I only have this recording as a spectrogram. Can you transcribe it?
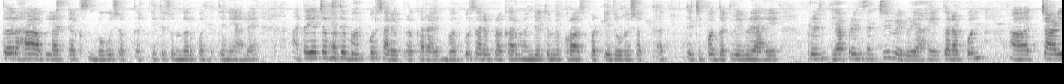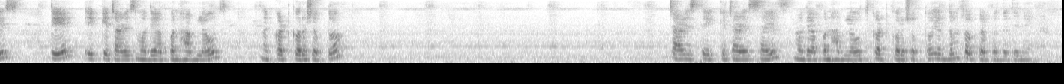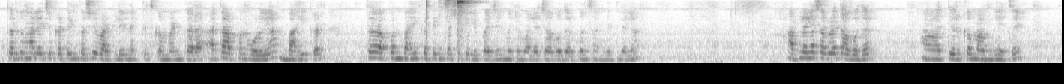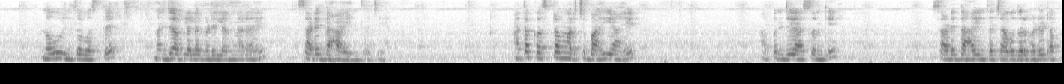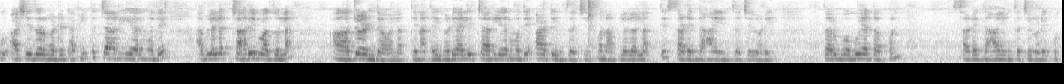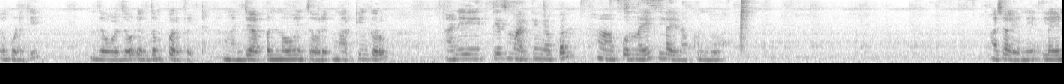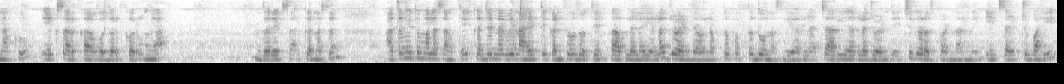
तर हा आपला टक्स बघू शकतात किती सुंदर पद्धतीने आला आहे आता याच्यामध्ये भरपूर सारे प्रकार आहेत. भरपूर सारे प्रकार म्हणजे तुम्ही क्रॉस पट्टी जोडू शकतात. त्याची पद्धत वेगळी आहे. प्रिन्स ह्या प्रिन्सेसची वेगळी आहे. तर आपण चाळीस ते एक्केचाळीसमध्ये आपण हा ब्लाऊज कट करू शकतो. चाळीस ते एक्केचाळीस साईजमध्ये आपण हा ब्लाऊज कट करू शकतो एकदम सोप्या पद्धतीने. तर तुम्हाला याची कटिंग कशी वाटली नक्कीच कमेंट करा. आता आपण वळूया बाहीकड. तर आपण बाही कटिंग कशी केली पाहिजे मी तुम्हाला याच्या अगोदर पण सांगितलेलं. आपल्याला सगळ्यात अगोदर तिरकं माप घ्यायचं. आहे नऊ इंच बसते म्हणजे आपल्याला घडी लागणार आहे साडे दहा इंचाची. आता कस्टमरची बाही आहे. आपण जे असन ते साडे दहा इंचाच्या अगोदर घडे टाकू. अशी जर घडे टाकली तर चार लेअरमध्ये आपल्याला चारही बाजूला जॉईंट द्यावं लागते. ना आता ही घडी आली चार लेअरमध्ये आठ इंचाची पण आपल्याला लागते साडे दहा इंचाची घडे. तर बघूयात आपण साडेदहा इंचाचे इंचाची घडी कुठं पडते जवळजवळ एकदम परफेक्ट म्हणजे आपण नऊ इंचावर एक मार्किंग करू. आणि तेच मार्किंग आपण हां पूर्ण एक लाईन आखून घेऊ. अशा याने लाईन आखू. एकसारखा अगोदर करून घ्या. जर एकसारखं नसेल आता मी तुम्हाला सांगते का जे नवीन आहेत ते कन्फ्यूज होतील का आपल्याला याला जॉईंट द्यावं लागतं. फक्त दोनच लेअरला चार लेअरला जॉईंट द्यायची गरज पडणार नाही. एक साईडची बाही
